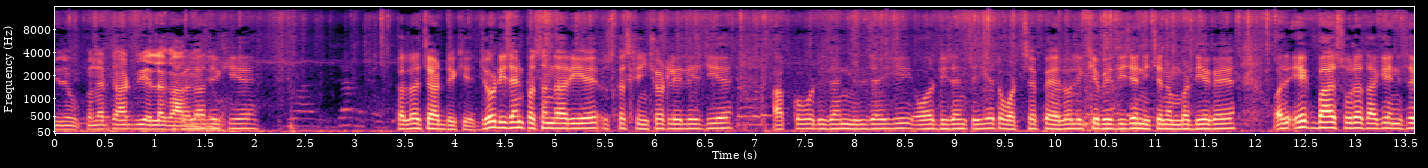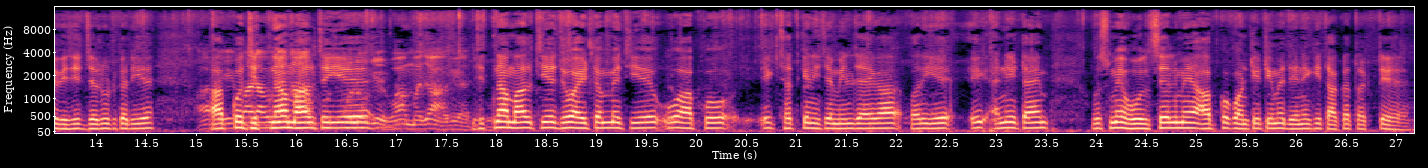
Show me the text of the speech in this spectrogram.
ये देखो कलर चार्ट भी अलग आ गया देखिए। कलर चार्ट देखिए। जो डिज़ाइन पसंद आ रही है उसका स्क्रीनशॉट ले लीजिए। आपको वो डिज़ाइन मिल जाएगी। और डिज़ाइन चाहिए तो व्हाट्सएप पे हेलो लिख के भेज दीजिए। नीचे नंबर दिए गए हैं। और एक बार सूरत आके इनसे विज़िट ज़रूर करिए। आपको जितना माल चाहिए मज़ा आ गया जितना माल चाहिए जो आइटम में चाहिए वो आपको एक छत के नीचे मिल जाएगा। और ये एनी टाइम उसमें होलसेल में आपको क्वांटिटी में देने की ताकत रखते हैं।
